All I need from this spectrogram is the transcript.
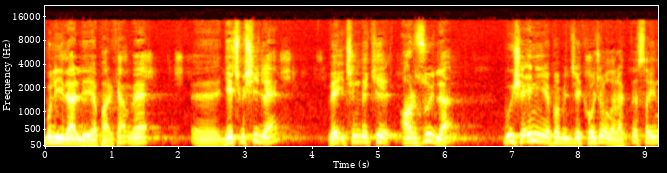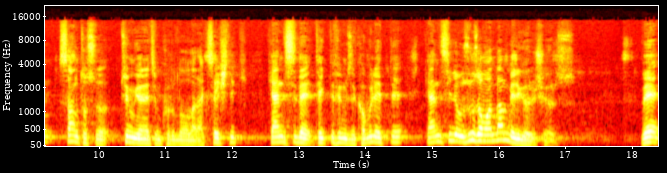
Bu liderliği yaparken ve e, geçmişiyle ve içindeki arzuyla bu işi en iyi yapabilecek hoca olarak da Sayın Santos'u tüm yönetim kurulu olarak seçtik. Kendisi de teklifimizi kabul etti. Kendisiyle uzun zamandan beri görüşüyoruz. Ve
